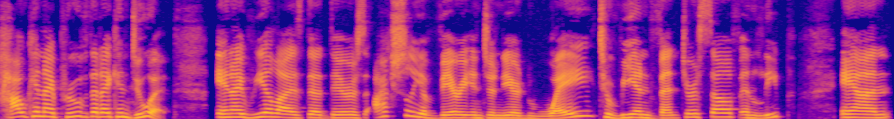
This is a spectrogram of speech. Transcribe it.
how can I prove that I can do it? And I realized that there's actually a very engineered way to reinvent yourself and leap and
